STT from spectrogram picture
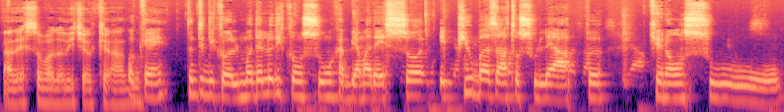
Adesso vado a ricercarlo. ok. Tanto dico, il modello di consumo che abbiamo adesso è più basato sulle app che non su.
